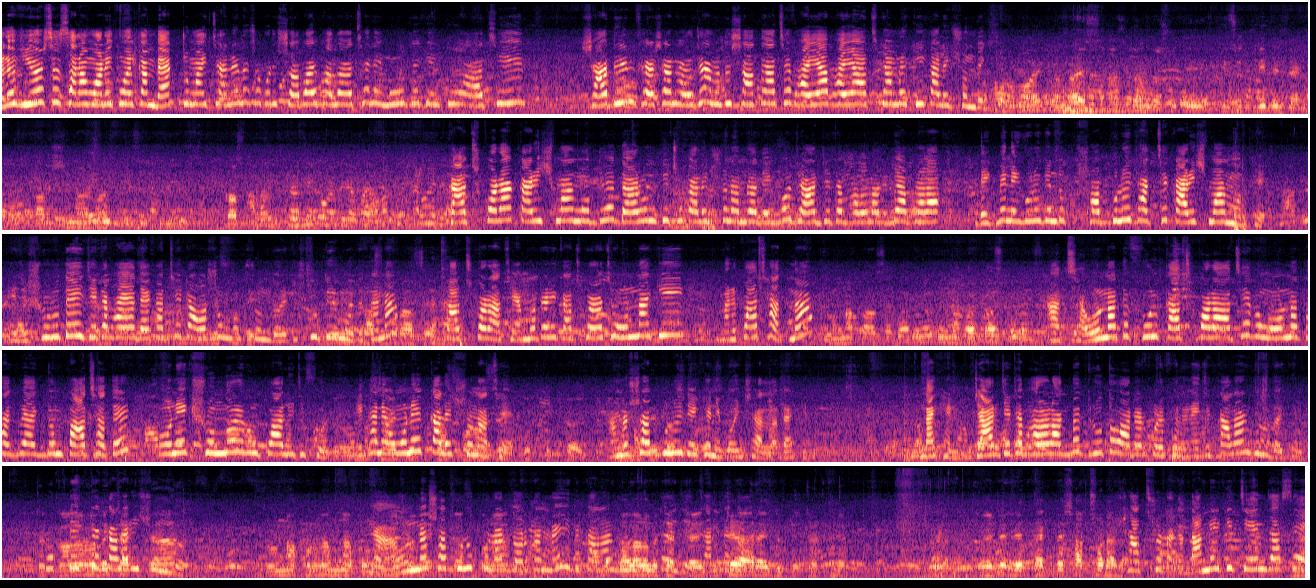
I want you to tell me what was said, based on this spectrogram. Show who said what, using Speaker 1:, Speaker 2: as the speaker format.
Speaker 1: Hello viewers, আসসালামু আলাইকুম, welcome back to my channel. আশা করি সবাই ভালো আছেন। এই মুহূর্তে কিন্তু আছি স্বাধীন ফ্যাশন হাউসে আমাদের সাথে আছে ভাইয়া। ভাইয়া, আজকে আমরা কি কালেকশন দেখব?
Speaker 2: আজকে আমরা শুধু কিছু পিস দেখাবো। কারিশমা কিছু
Speaker 1: কাজ করা কারিশমার মধ্যে দারুণ কিছু কালেকশন আমরা দেখব। যার যেটা ভালো লাগবে আপনারা দেখবেন, এগুলো কিন্তু সবগুলোই থাকছে কারিশমার মধ্যে। এই যে শুরুতেই যেটা ভাইয়া দেখাচ্ছে, এটা অসম্ভব সুন্দর। এটা সুতির মধ্যে, তাই না? কাজ করা আছে এম্ব্রয়ডারি কাজ করা আছে। ওর নাকি মানে পাঁচ হাত না? আচ্ছা ওড়নাতে ফুল কাজ করা আছে এবং ওড়না থাকবে একদম পাঁচ হাতের। অনেক সুন্দর এবং কোয়ালিটি ফুল। এখানে অনেক কালেকশন আছে। আমরা সবগুলোই দেখে নেব ইনশাল্লাহ দেখেন। দেখেন যার যেটা ভালো লাগবে দ্রুত অর্ডার করে ফেলেন। এই যে কালারগুলো দেখেন প্রত্যেকটা কালারই সুন্দর।
Speaker 2: না
Speaker 1: অন্য সবগুলো খোলার দরকার নাই এটা কালারগুলো
Speaker 2: কালার হবে
Speaker 1: কিন্তু
Speaker 2: চারটে
Speaker 1: চারটা
Speaker 2: আর এই দুটো চারটে। এটা রেট থাকবে সাতশো টাকা।
Speaker 1: দামের কি চেঞ্জ আছে?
